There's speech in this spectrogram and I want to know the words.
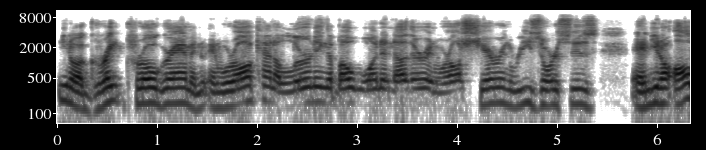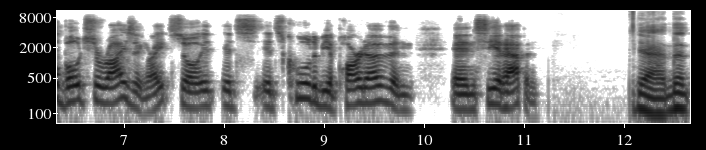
you know, a great program, and, and we're all kind of learning about one another, and we're all sharing resources, and you know, all boats are rising, right? So it, it's it's cool to be a part of and and see it happen. Yeah, the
